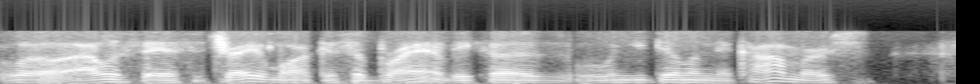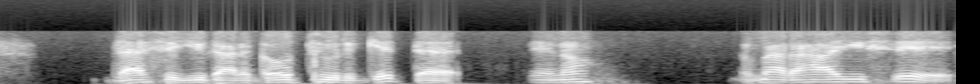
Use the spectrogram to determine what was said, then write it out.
Well, I would say it's a trademark. It's a brand because when you're dealing in commerce, that's who you got to go to to get that. You know, no matter how you see it.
